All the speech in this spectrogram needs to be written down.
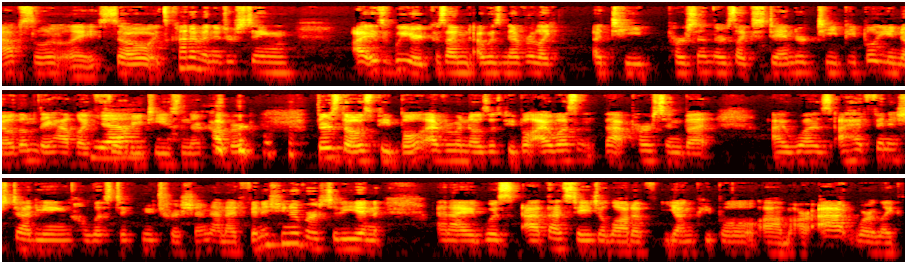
Absolutely. So it's kind of an interesting. I, it's weird because I'm I was never like a tea person. There's like standard tea people. You know them. They have like yeah. 40 teas in their cupboard. There's those people. Everyone knows those people. I wasn't that person, but I was I had finished studying holistic nutrition and I'd finished university and and I was at that stage a lot of young people um, are at where like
